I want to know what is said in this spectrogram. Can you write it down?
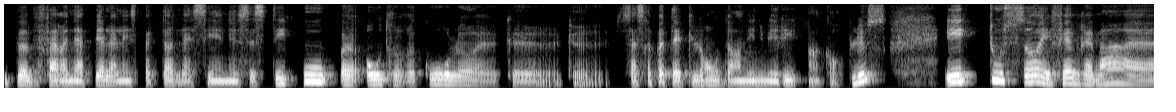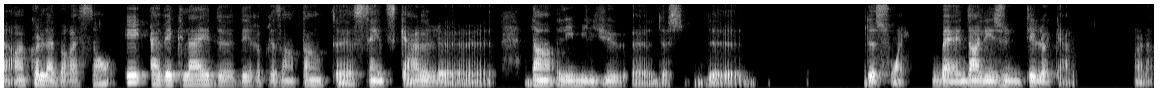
Ils peuvent faire un appel à l'inspecteur de la CNSST ou euh, autre recours là, euh, que, ça serait peut-être long d'en énumérer encore plus. Et tout ça est fait vraiment euh, en collaboration et avec l'aide des représentantes syndicales dans les milieux de, de, de soins, ben, dans les unités locales. Voilà.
